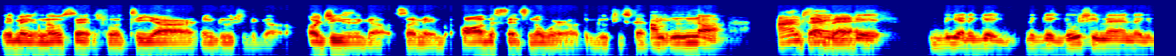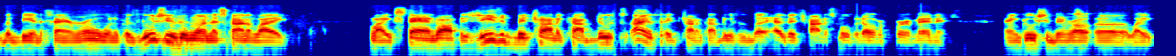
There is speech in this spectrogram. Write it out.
it makes no sense for T.I. and Gucci to go or Jeezy to go. So it made all the sense in the world to Gucci step. I'm no, I'm With saying to get yeah to get to get Gucci Mane to, to be in the same room with him because Gucci's the one that's kind of like like standoffish. Jeezy been trying to cop deuces. I didn't say trying to cop deuces, but has been trying to smooth it over for a minute. And Gucci been ro- uh like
